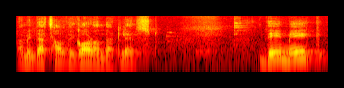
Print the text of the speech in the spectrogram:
I mean, that's how they got on that list. They make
